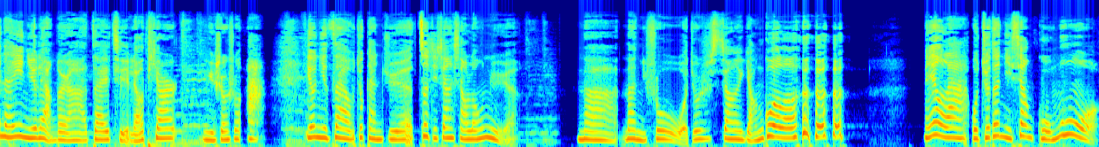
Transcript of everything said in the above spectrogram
一男一女两个人啊，在一起聊天儿。女生说啊，有你在我就感觉自己像小龙女。那那你说我就是像杨过了？没有啦，我觉得你像古墓。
